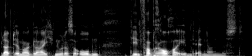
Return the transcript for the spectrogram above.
bleibt immer gleich, nur dass ihr oben den Verbraucher eben ändern müsst.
